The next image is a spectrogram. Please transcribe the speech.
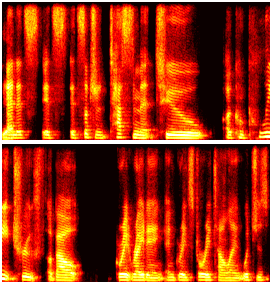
yeah. and it's it's it's such a testament to a complete truth about great writing and great storytelling which is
